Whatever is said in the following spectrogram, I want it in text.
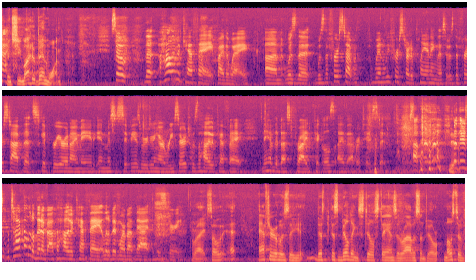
and she might have been one. So the Hollywood Cafe, by the way, um, was the was the first stop with when we first started planning this. It was the first stop that Skip Greer and I made in Mississippi as we were doing our research. Was the Hollywood Cafe, and they have the best fried pickles I've ever tasted. Um, Yeah. But there's talk a little bit about the Hollywood Cafe, a little bit more about that history. Right, so a- after it was the, this, this building still stands in Robinsonville. Most of,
